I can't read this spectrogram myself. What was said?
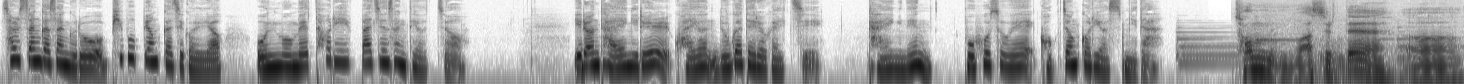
설상가상으로 피부병까지 걸려 온몸에 털이 빠진 상태였죠. 이런 다행이를 과연 누가 데려갈지 다행이는 보호소의 걱정거리였습니다. 처음 왔을 때 어,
